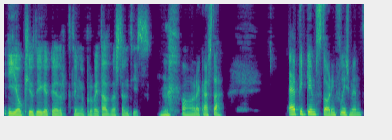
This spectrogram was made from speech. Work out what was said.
E eu que o diga, Pedro, que tenho aproveitado bastante isso. Ora, cá está. A Epic Game Store, infelizmente,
